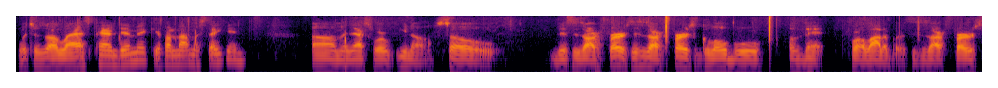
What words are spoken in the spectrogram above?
which was our last pandemic, if I'm not mistaken. Um, and that's where you know, so this is our first. This is our first global event for a lot of us. This is our first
